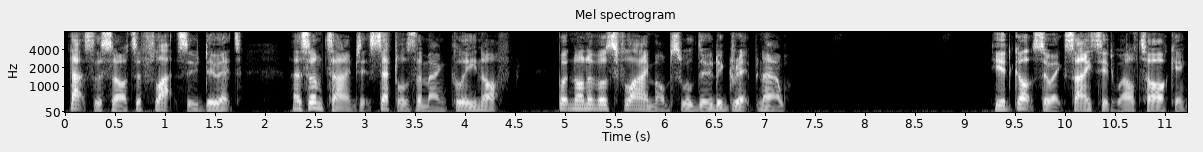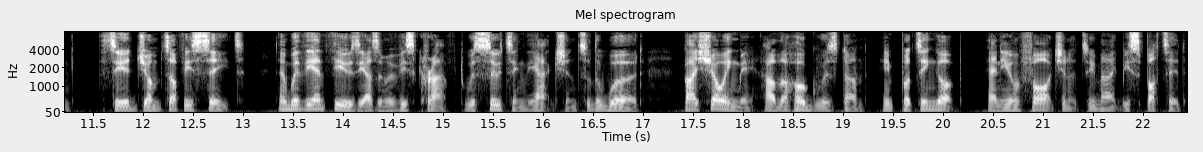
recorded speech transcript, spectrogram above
That's the sort of flats who do it, and sometimes it settles the man clean off, but none of us fly mobs will do the grip now. He had got so excited while talking that he had jumped off his seat, and with the enthusiasm of his craft was suiting the action to the word by showing me how the hug was done in putting up any unfortunate who might be spotted.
